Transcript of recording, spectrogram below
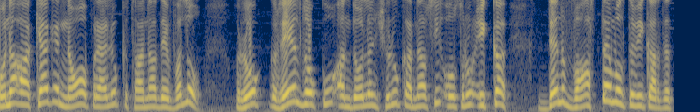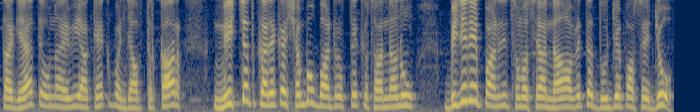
ਉਹਨਾਂ ਆਖਿਆ ਕਿ 9 ਅਪ੍ਰੈਲ ਨੂੰ ਕਿਸਾਨਾਂ ਦੇ ਵੱਲੋਂ ਰੋਕ, ਰੇਲ ਰੋਕੂ ਅੰਦੋਲਨ ਸ਼ੁਰੂ ਕਰਨਾ ਸੀ। ਉਸ ਨੂੰ ਇੱਕ ਦਿਨ ਵਾਸਤੇ ਮੁਲਤਵੀ ਕਰ ਦਿੱਤਾ ਗਿਆ ਤੇ ਉਹਨਾਂ ਇਹ ਵੀ ਆਖਿਆ ਕਿ ਪੰਜਾਬ ਸਰਕਾਰ ਨਿਸ਼ਚਿਤ ਕਰੇ ਕਿ ਸ਼ੰਭੂ ਬਾਰਡਰ ਉੱਤੇ ਕਿਸਾਨਾਂ ਨੂੰ ਬਿਜਲੀ ਪਾਣੀ ਦੀ ਸਮੱਸਿਆ ਨਾ ਆਵੇ ਤੇ ਦੂਜੇ ਪਾਸੇ ਜੋ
